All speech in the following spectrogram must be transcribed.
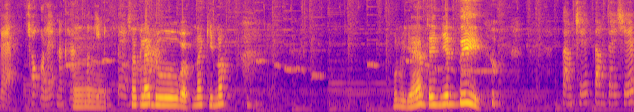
แบบช็อกโกแลตนะคะเออเมื่อกี้เป็นแป้งช็อกโกแลตดูแบบน่ากินเนาะโอ้หนูแย้มใจเย็นสิตามเชฟตามใจเชฟ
